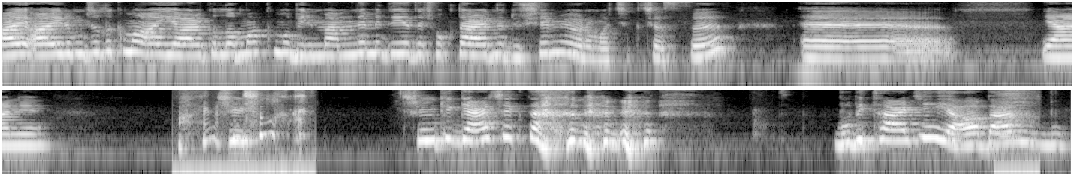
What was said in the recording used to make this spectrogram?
ay ayrımcılık mı ay yargılamak mı bilmem ne mi diye de çok derdine düşemiyorum açıkçası. Ee, yani ayrımcılık. Çünkü, çünkü gerçekten hani bu bir tercih ya. Ben bu,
